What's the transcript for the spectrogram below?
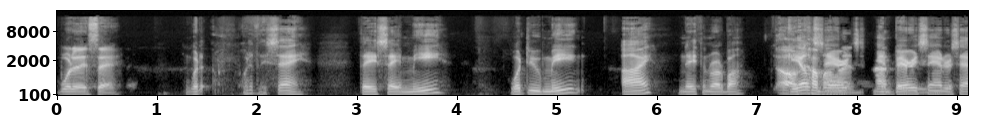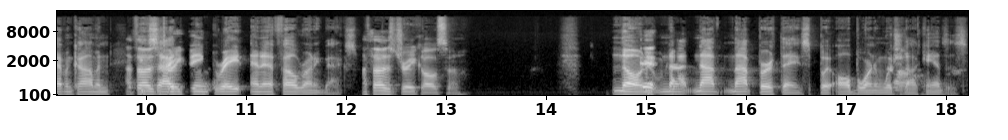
What do they say? What what did they say? They say me. What do me, I, Nathan Rodabaugh, Oh, Gale Sayers. And Barry Sanders have in common I thought it was besides Drake. being great NFL running backs? I thought it was Drake also. No, It- no, eh. not not not birthdays, but all born in Wichita, Oh. Kansas.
